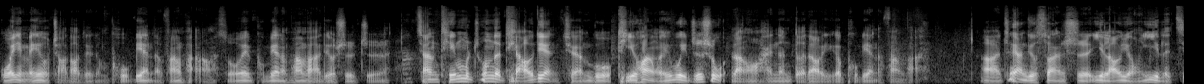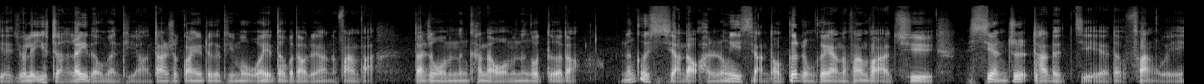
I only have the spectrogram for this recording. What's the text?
我也没有找到这种普遍的方法啊。所谓普遍的方法，就是指将题目中的条件全部替换为未知数，然后还能得到一个普遍的方法啊。这样就算是一劳永逸的解决了一整类的问题啊。但是关于这个题目，我也得不到这样的方法。但是我们能看到，我们能够得到。能够想到，很容易想到各种各样的方法去限制它的解的范围，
